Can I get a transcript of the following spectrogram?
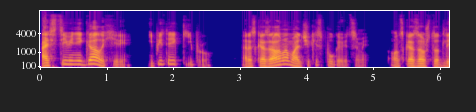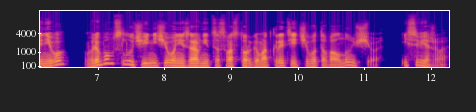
о Стивене Галлахере и Питере Кипру. Рассказал им о мальчике с пуговицами. Он сказал, что для него в любом случае ничего не сравнится с восторгом открытия чего-то волнующего и свежего.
